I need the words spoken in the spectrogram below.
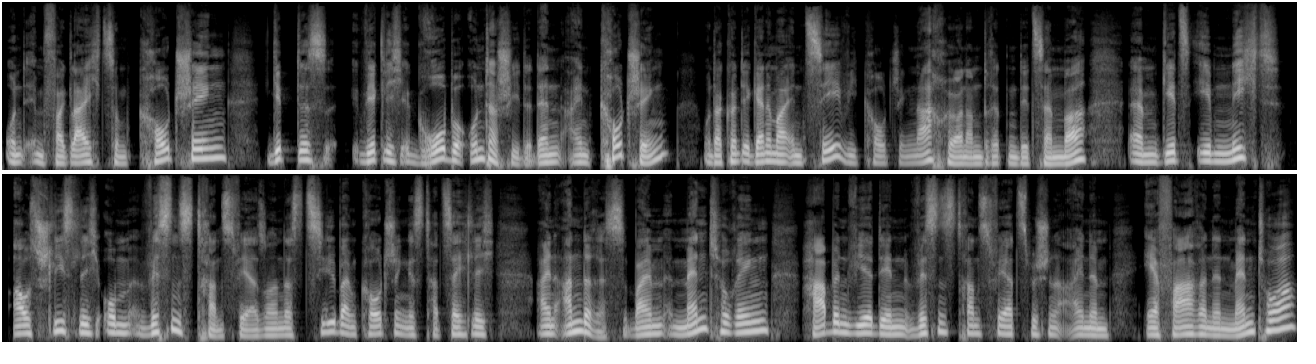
und im Vergleich zum Coaching gibt es wirklich grobe Unterschiede, denn ein Coaching und da könnt ihr gerne mal in C wie Coaching nachhören am 3. Dezember, ähm, geht es eben nicht ausschließlich um Wissenstransfer, sondern das Ziel beim Coaching ist tatsächlich ein anderes. Beim Mentoring haben wir den Wissenstransfer zwischen einem erfahrenen Mentor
